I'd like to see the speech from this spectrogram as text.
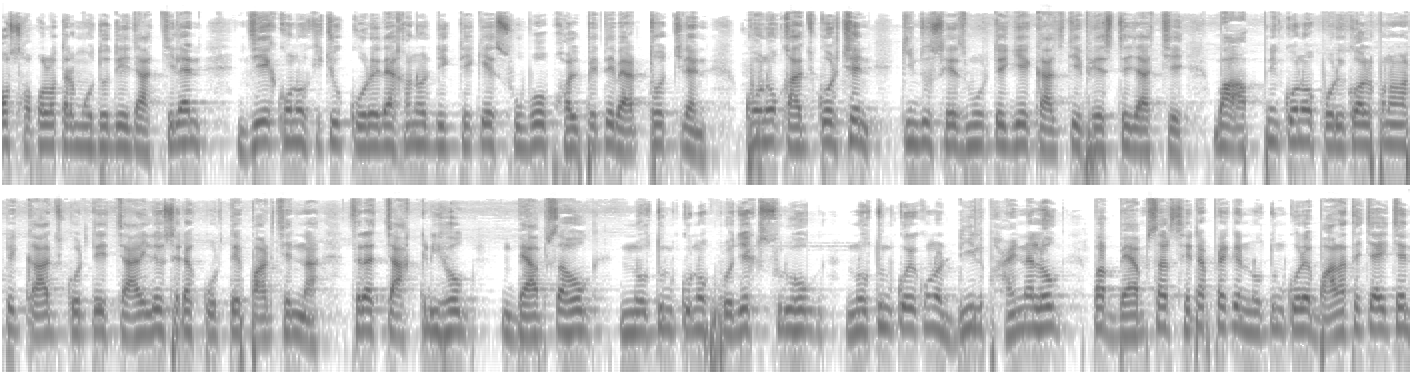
অসফলতার মধ্য দিয়ে যাচ্ছিলেন, যে কোনো কিছু করে দেখানোর দিক থেকে শুভ ফল পেতে ব্যর্থ হচ্ছিলেন। কোনো কাজ করছেন, কিন্তু শেষ মুহূর্তে গিয়ে কাজটি ভেস্তে যাচ্ছে। বা আপনি কোনো পরিকল্পনা মাফিক কাজ করতে চাইলেও সেটা করতে পারছেন না। সেটা চাকরি হোক, ব্যবসা হোক, নতুন কোনো প্রজেক্ট শুরু হোক, নতুন করে কোনো ডিল ফাইনাল হোক, বা ব্যবসার সেটআপটাকে নতুন করে বাড়াতে চাইছেন,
